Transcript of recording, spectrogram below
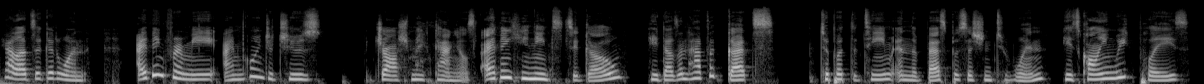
Yeah, that's a good one. I think for me, I'm going to choose Josh McDaniels. I think he needs to go. He doesn't have the guts to put the team in the best position to win. He's calling weak plays,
